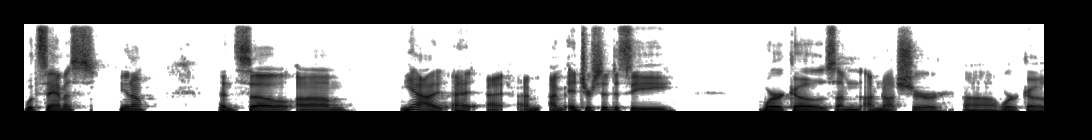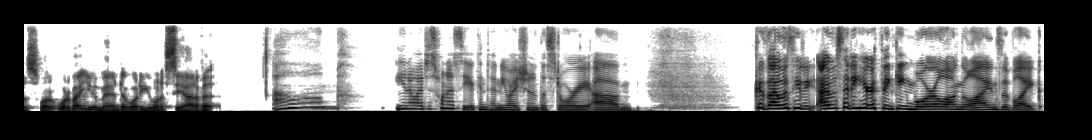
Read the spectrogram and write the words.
with Samus, you know? And so um yeah, I, I, I I'm I'm interested to see where it goes. I'm I'm not sure uh, where it goes. What what about you, Amanda? What do you want to see out of it? Um, you know, I just want to see a continuation of the story. Um, because I was hitting, I was sitting here thinking more along the lines of like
